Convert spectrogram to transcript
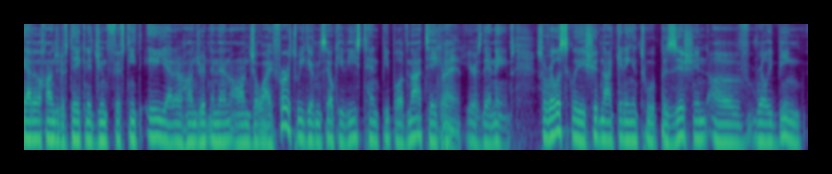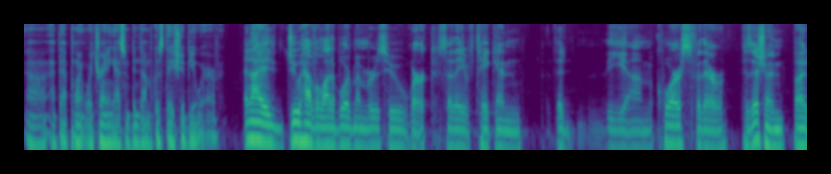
out of the 100 have taken it, June 15th, 80 out of 100. And then on July 1st, we give them, say, okay, these 10 people have not taken Right. it. Here's their names. So realistically, they should not getting into a position of really being uh, at that point where training hasn't been done because they should be aware of it. and I do have a lot of board members who work, so they've taken the the um, course for their position. But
